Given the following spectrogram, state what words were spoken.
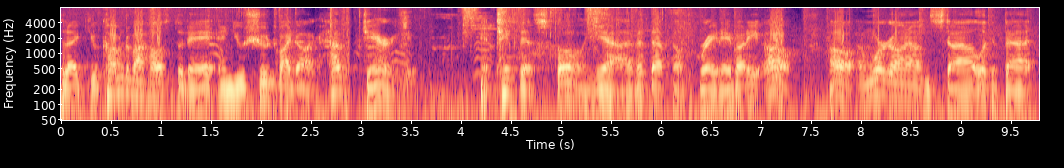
Like, you come to my house today and you shoot my dog. How dare you? Yeah, take this. Oh, yeah, I bet that felt great, eh, buddy? Oh, oh, and we're going out in style. Look at that.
